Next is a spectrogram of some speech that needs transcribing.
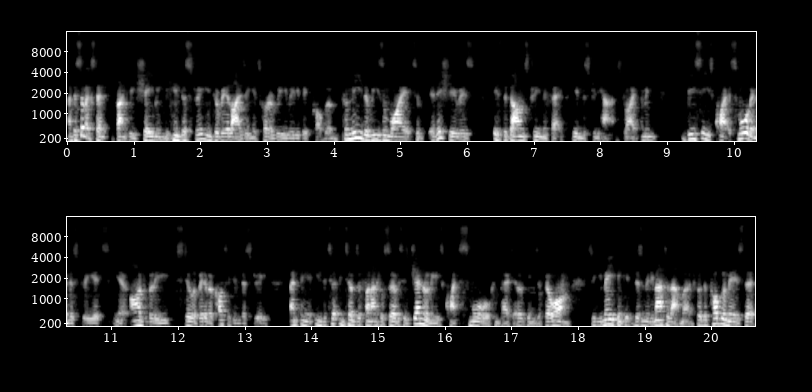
and to some extent, frankly, shaming the industry into realizing it's got a really, really big problem. For me, the reason why it's a, an issue is is the downstream effect the industry has, right? I mean, VC is quite a small industry. It's you know arguably still a bit of a cottage industry, and in, t- in, terms of financial services generally, it's quite small compared to other things that go on. So you may think it doesn't really matter that much, but the problem is that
